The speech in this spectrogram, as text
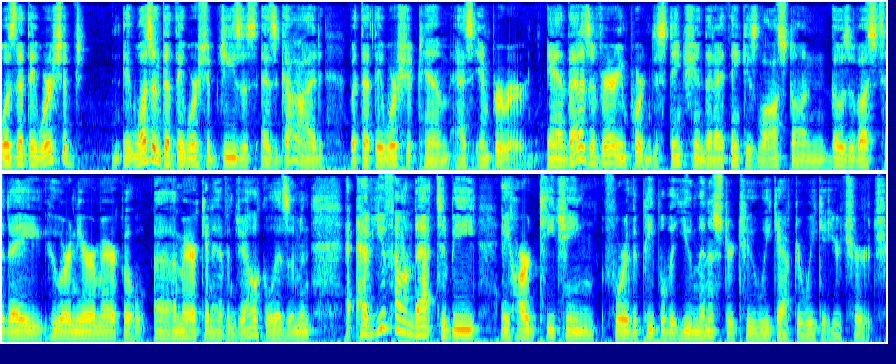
was that they worshiped. It wasn't that they worshiped Jesus as God, but that they worshiped him as emperor. And that is a very important distinction that I think is lost on those of us today who are near America, uh, American evangelicalism. And have you found that to be a hard teaching for the people that you minister to week after week at your church?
